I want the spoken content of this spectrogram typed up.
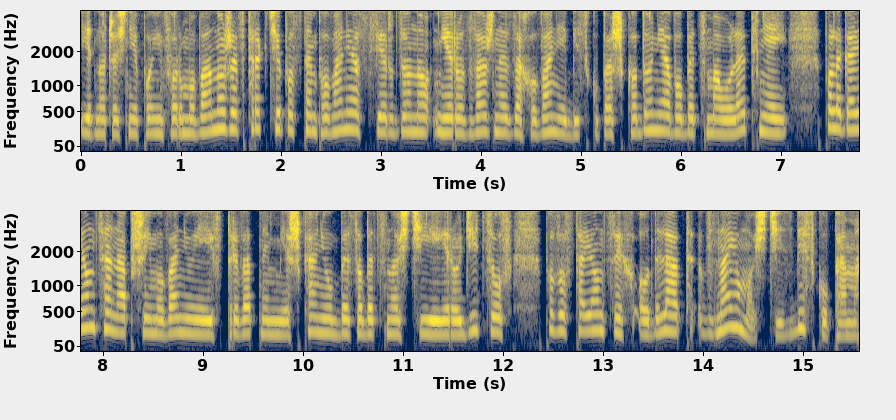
Jednocześnie poinformowano, że w trakcie postępowania stwierdzono nierozważne zachowanie biskupa Szkodonia wobec małoletniej, polegające na przyjmowaniu jej w prywatnym mieszkaniu bez obecności jej rodziców, pozostających od lat w znajomości z biskupem.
